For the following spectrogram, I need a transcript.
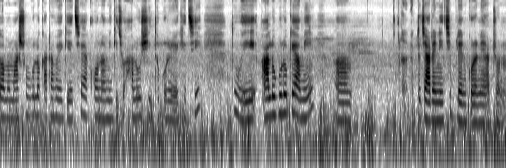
তো আমার মাশরুমগুলো কাটা হয়ে গিয়েছে। এখন আমি কিছু আলু সিদ্ধ করে রেখেছি। তো এই আলুগুলোকে আমি একটা জারে নিচ্ছি ব্লেন্ড করে নেওয়ার জন্য।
